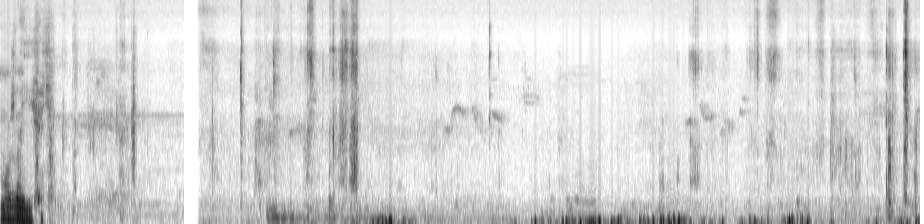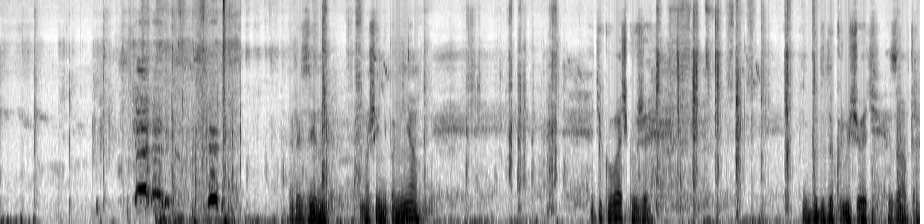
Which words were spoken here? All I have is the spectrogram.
Можна їхати. Машині поміняв. А цю кувачку вже буду докручувати завтра.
